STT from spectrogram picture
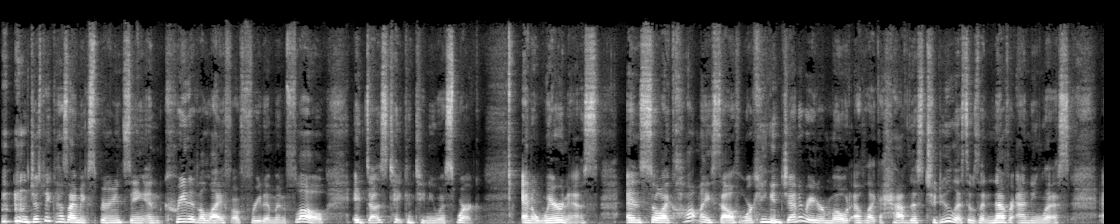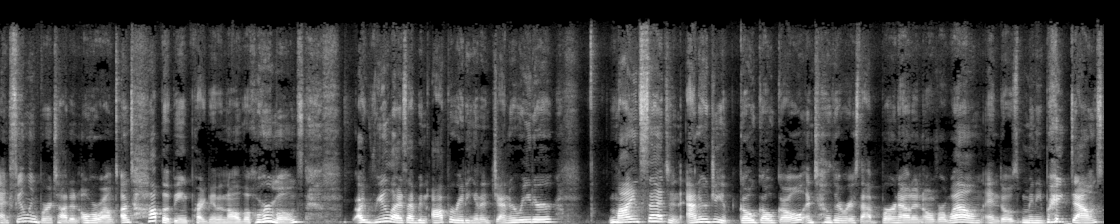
just because I'm experiencing and created a life of freedom and flow, it does take continuous work. and awareness. And so I caught myself working in generator mode of like, I have this to do list. It was a never ending list and feeling burnt out and overwhelmed on top of being pregnant and all the hormones. I realized I've been operating in a generator mindset and energy of go, go, go until there was that burnout and overwhelm and those mini breakdowns.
